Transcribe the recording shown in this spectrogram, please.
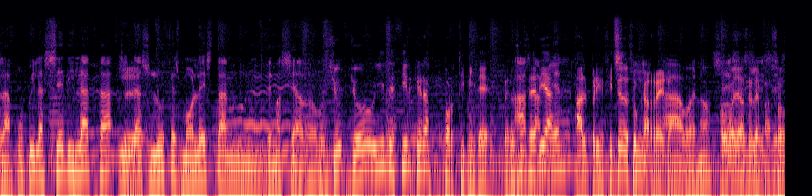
la pupila se dilata y Sí. las luces molestan demasiado. Pues yo, yo oí decir que era por timidez, pero eso Ah, sería ¿también? al principio de su Sí. carrera. Ah, bueno. sí, Luego ya se le sí, pasó.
